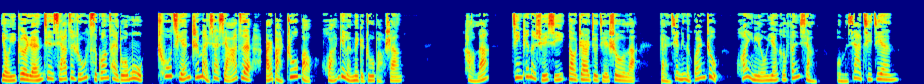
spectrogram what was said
有一个人见匣子如此光彩夺目，出钱只买下匣子，而把珠宝还给了那个珠宝商。好了。今天的学习到这儿就结束了，感谢您的关注，欢迎留言和分享，我们下期见。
